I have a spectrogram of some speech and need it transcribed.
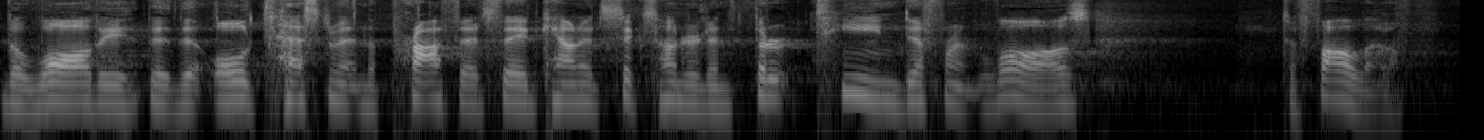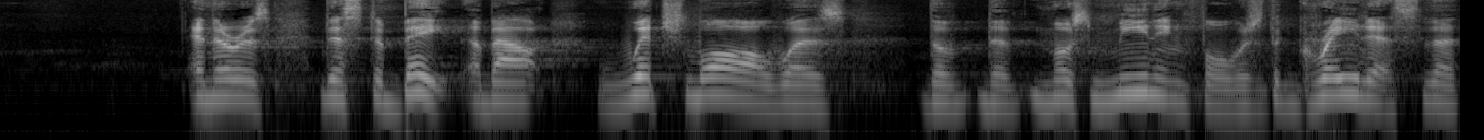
the law, the, the, the, Old Testament, and the prophets, they had counted 613 different laws to follow. And there was this debate about which law was the, the most meaningful, was the greatest, the,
